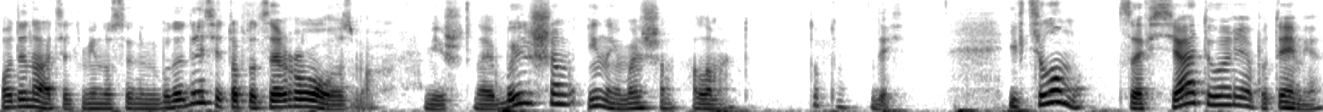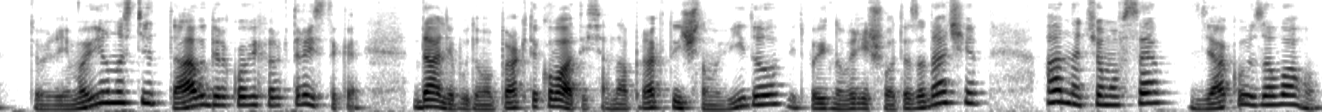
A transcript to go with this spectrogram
11 мінус 1 буде 10, тобто це розмах між найбільшим і найменшим елементом. Тобто 10. І в цілому це вся теорія по темі теорії ймовірності та вибіркові характеристики. Далі будемо практикуватися на практичному відео, відповідно вирішувати задачі. А на цьому все. Дякую за увагу!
